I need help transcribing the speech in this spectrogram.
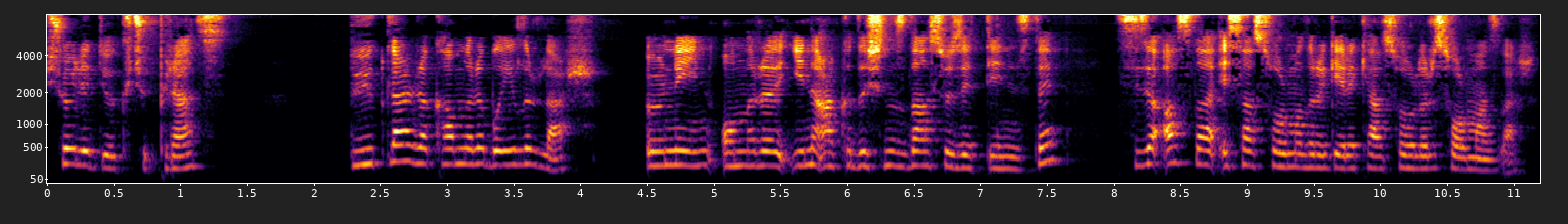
Şöyle diyor Küçük Prens. Büyükler rakamlara bayılırlar Örneğin onlara yeni arkadaşınızdan söz ettiğinizde size asla esas sormaları gereken soruları sormazlar.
